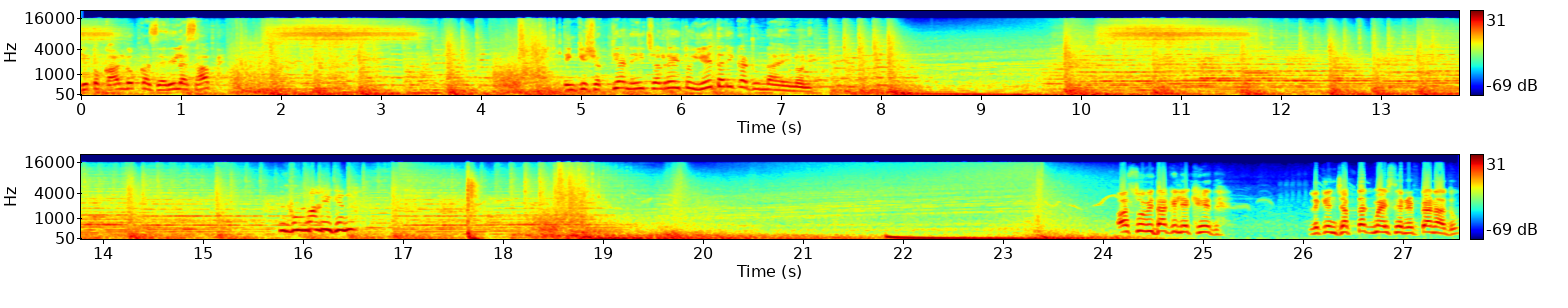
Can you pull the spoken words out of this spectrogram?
ये तो काल लोग का जहरीला सांप है। इनकी शक्तियाँ नहीं चल रही तो ये तरीका ढूंढा है इन्होंने। फिर हम ठीक है ना? असुविधा के लिए खेद है लेकिन जब तक मैं इसे निपटा ना दूँ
